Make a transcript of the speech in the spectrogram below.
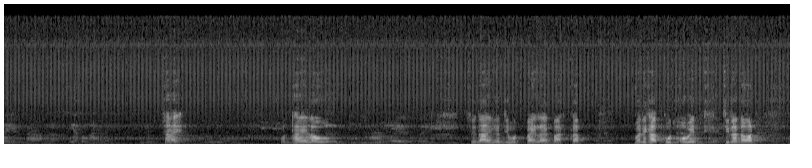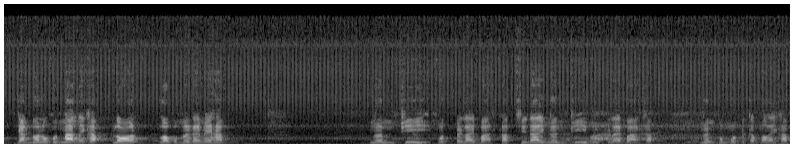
นิสัยคนไทยก็อย่างนี้ไม่เป็นไรหรอกเราก็ไม่นิสัยใช่ คนไทยเราเสียดายเงินที่หมดไปหลายบาทครับสวัสดีครับ คุณโอเว่นจิรดอนอยากโดนของคุณมากเลยครับ รอรอผมหน่อยได้ไหมครับ เงินพี่หมดไปหลายบาทครับเสียดายเงินพี่หมดไปหลายบาทครับ เงินผมหมดไปกับอะไรครับ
